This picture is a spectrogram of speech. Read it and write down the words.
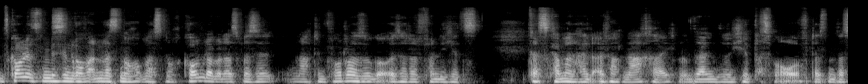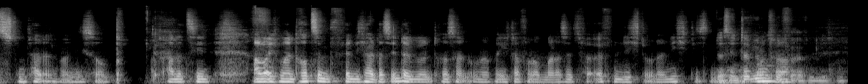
es kommt jetzt ein bisschen drauf an, was noch, was noch kommt, aber das, was er nach dem Vortrag so geäußert hat, fand ich jetzt, das kann man halt einfach nachreichen und sagen so, hier, pass mal auf, das und das stimmt halt einfach nicht so. Gerade ziehen. Aber ich meine, trotzdem finde ich halt das Interview interessant, unabhängig davon, ob man das jetzt veröffentlicht oder nicht. Diesen das Interview muss man veröffentlichen.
